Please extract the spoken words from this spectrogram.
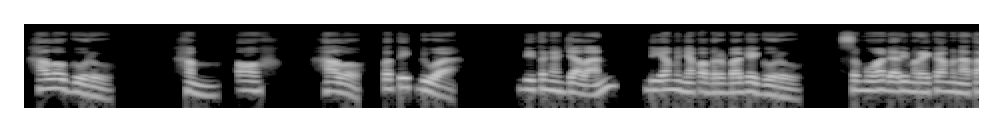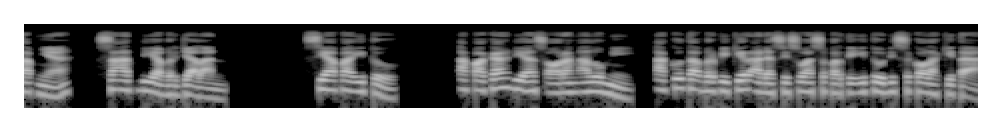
Halo guru. Hem, oh, halo, petik 2. Di tengah jalan, dia menyapa berbagai guru. Semua dari mereka menatapnya, saat dia berjalan. Siapa itu? Apakah dia seorang alumni? Aku tak berpikir ada siswa seperti itu di sekolah kita.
